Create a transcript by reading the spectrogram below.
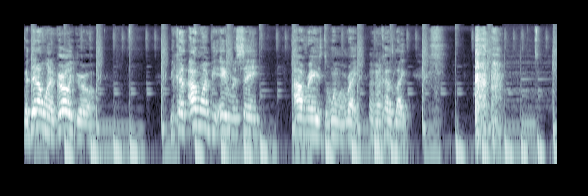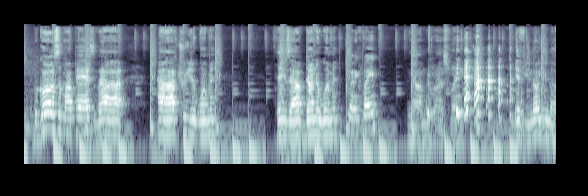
but then I want a girly girl because I want to be able to say I raised the woman right. Mhm. Because like, regardless of my past, of how I how I've treated women, things that I've done to women. you want to explain No, I'm not gonna explain. if you know, you know.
